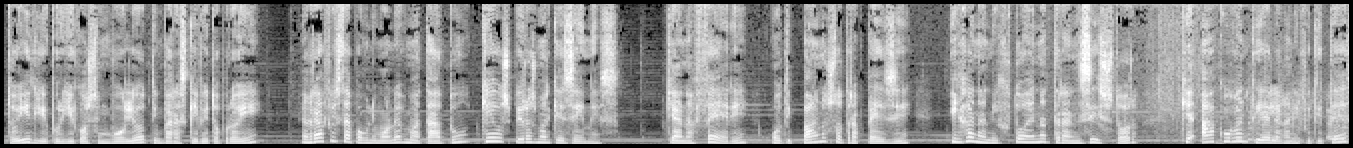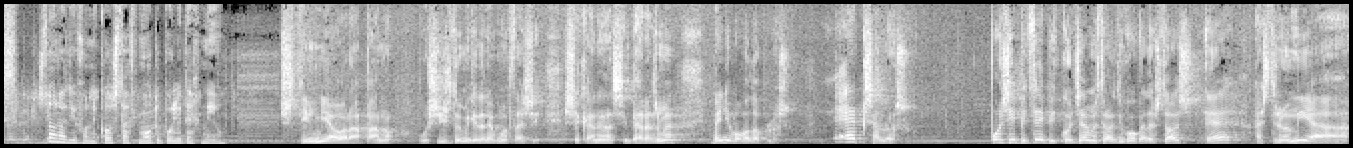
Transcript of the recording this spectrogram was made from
το ίδιο Υπουργικό Συμβούλιο την Παρασκευή το πρωί γράφει στα απομνημονεύματά του και ο Σπύρος Μαρκεζίνης και αναφέρει ότι πάνω στο τραπέζι είχαν ανοιχτό ένα τρανζίστορ και άκουγαν τι έλεγαν οι φοιτητές στο ραδιοφωνικό σταθμό του Πολυτεχνείου. Στην μία ώρα πάνω που συζητούμε και δεν έχουμε φτάσει σε κανένα συμπέρασμα, μπαίνει ο Παπαδόπουλος. Έξαλλος. Πώς επιτρέπει κοντζά με στρατιωτικό καθεστώς, ε, αστυνομία,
